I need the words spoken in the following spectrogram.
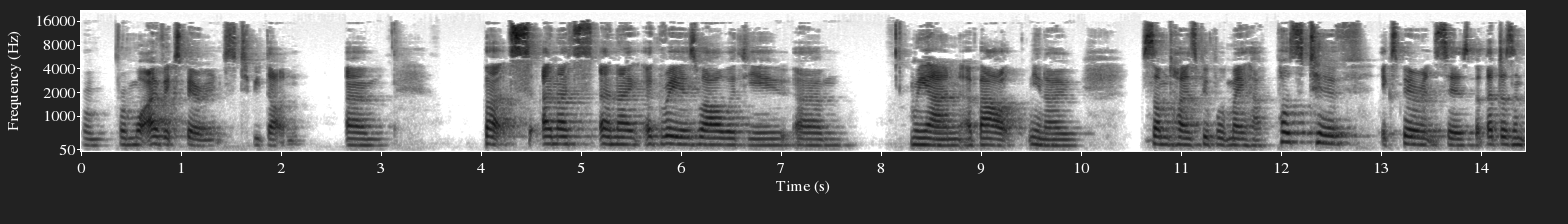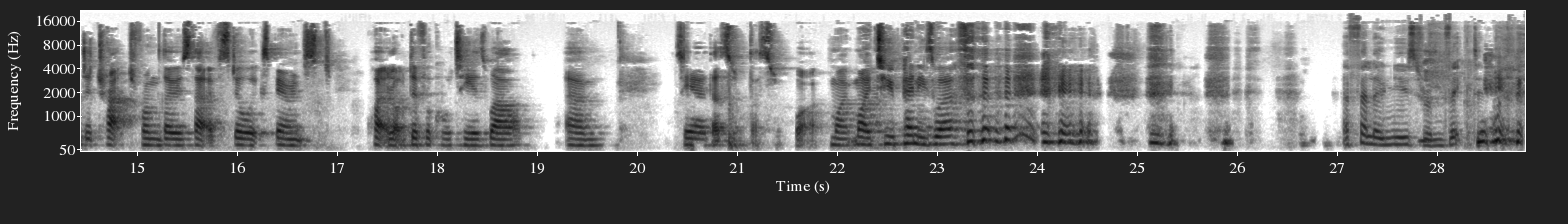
from, from what I've experienced to be done. Um, but, and I, and I agree as well with you, um, Rhian, about, you know, sometimes people may have positive experiences, but that doesn't detract from those that have still experienced quite a lot of difficulty as well. Um, so yeah, that's that's what my my two pennies worth. a fellow newsroom victim.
